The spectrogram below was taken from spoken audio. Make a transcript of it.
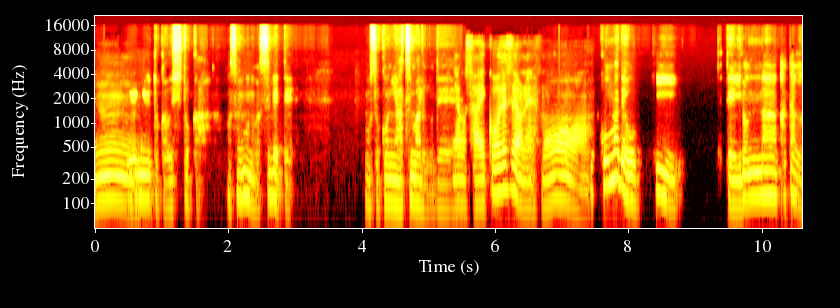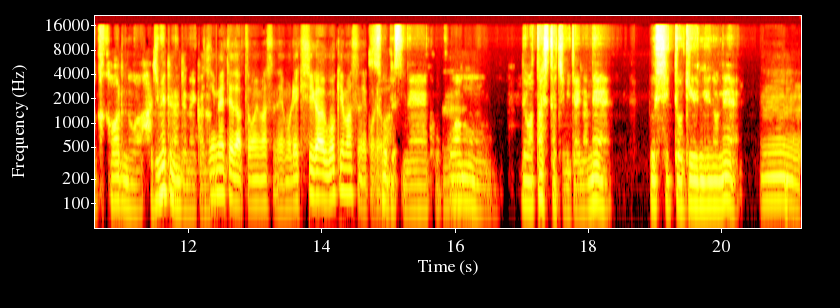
うん。牛乳とか牛とか、まあ、そういうものがすべて、もうそこに集まるので、いや、もう最高ですよね。もここまで大きいっていろんな方が関わるのは初めてなんじゃないかう、な。初めてだと思いますね。もう歴史が動きますね、これは。そうですね。ここはもう、で、私たちみたいなね、牛と牛乳のね、うん。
